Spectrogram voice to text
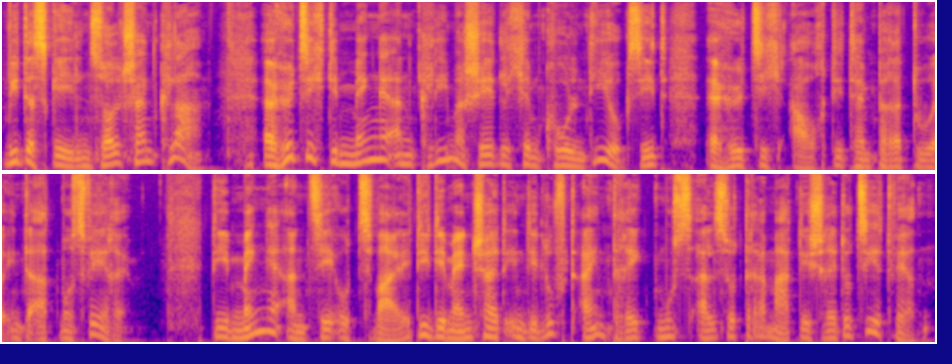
Wie das gehen soll, scheint klar. Erhöht sich die Menge an klimaschädlichem Kohlendioxid, erhöht sich auch die Temperatur in der Atmosphäre. Die Menge an CO2, die die Menschheit in die Luft einträgt, muss also dramatisch reduziert werden.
